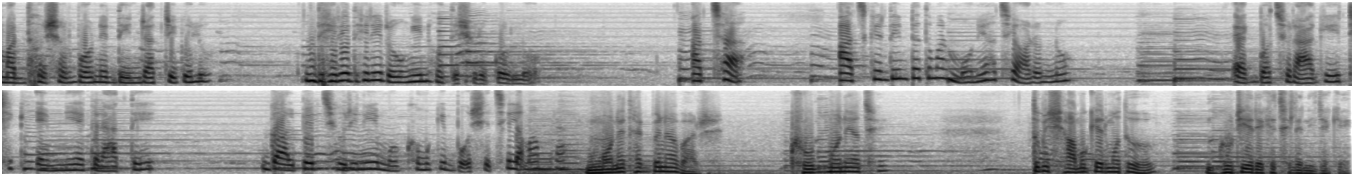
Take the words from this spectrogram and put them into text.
আমার ধূসর বর্ণের দিনরাত্রিগুলো ধীরে ধীরে রঙিন হতে শুরু করল। আচ্ছা আজকের দিনটা তোমার মনে আছে, অরণ্য? এক বছর আগে ঠিক এমনি এক রাতে গল্পের ঝুড়ি নিয়ে মুখোমুখি বসেছিলাম আমরা। মনে থাকবে না আবার? খুব মনে আছে? তুমি শামুকের মতো গুটিয়ে রেখেছিলে নিজেকে।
